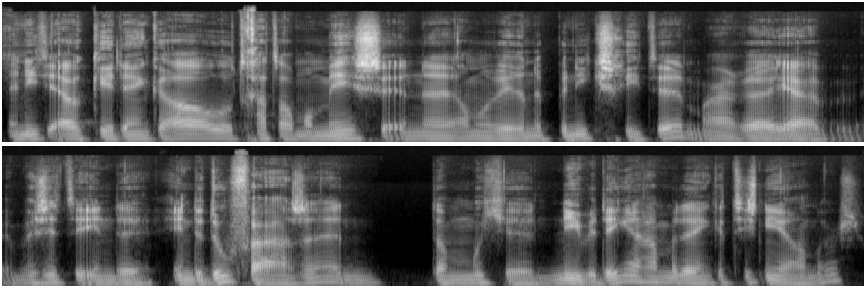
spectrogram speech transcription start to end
En niet elke keer denken, oh, het gaat allemaal mis... en eh, allemaal weer in de paniek schieten. Maar eh, ja, we zitten in de, in de doefase. En dan moet je nieuwe dingen gaan bedenken. Het is niet anders.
